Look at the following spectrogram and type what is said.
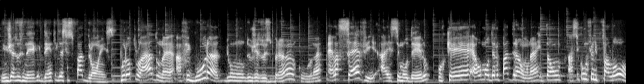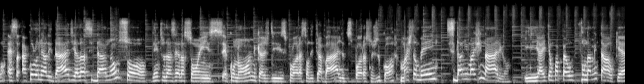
de um Jesus negro dentro desses padrões. Por outro lado, né? A figura do, do Jesus branco, né? Ela serve a esse modelo porque é o modelo padrão, né? Então, assim como o Felipe falou, essa, a colonialidade ela se dá não só dentro das relações econômicas de exploração de trabalho, de explorações do corpo, mas também se dá no imaginário. E aí tem um papel fundamental, que é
